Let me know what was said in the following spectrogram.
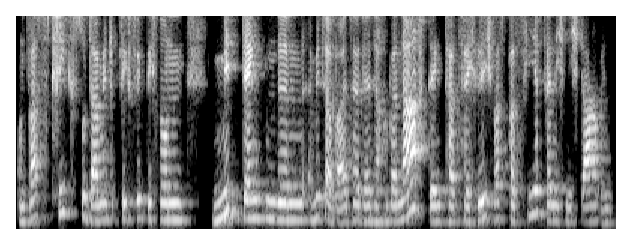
Und was kriegst du damit? Du kriegst wirklich so einen mitdenkenden Mitarbeiter, der darüber nachdenkt tatsächlich, was passiert, wenn ich nicht da bin.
